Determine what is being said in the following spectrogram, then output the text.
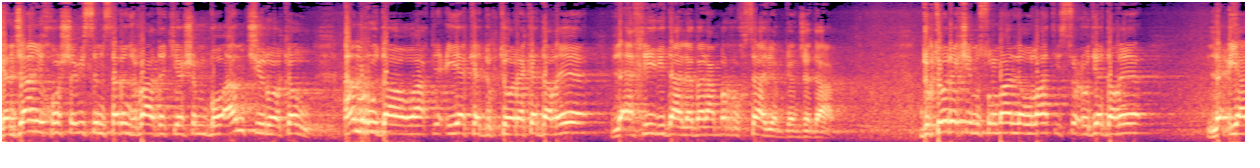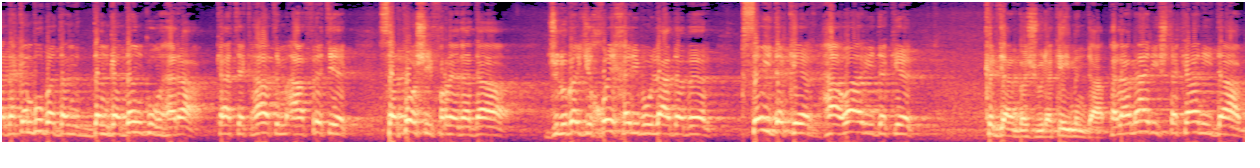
گەنجانی خۆشەویستم سەرنج ڕادەکێشم بۆ ئەم چیرۆکە و ئەم ڕووداوە واقیعییە کە دکتۆرەکە دەڵێ لە ئەخیریدا لەبەرامبەر ڕوخساری ئەم گەنجەدا دکتۆرێکی مسوڵمان لە وڵاتی سعودیە دەڵێ، لە عیادەکەم بوو بە دەنگەدەنگ و هەرا کاتێک هاتم ئافرەتێک سەرپۆشی فڕێدەدا جلوبەرگی خۆی خەریبوو لادەبرد قسەی دەکرد هاواری دەکرد کردیان بە ژوورەکەی مندا پەلاماری شتەکانی دام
